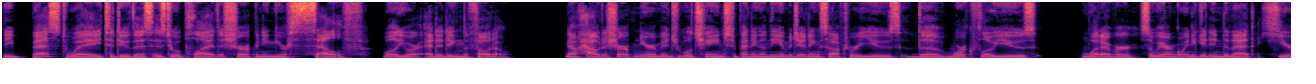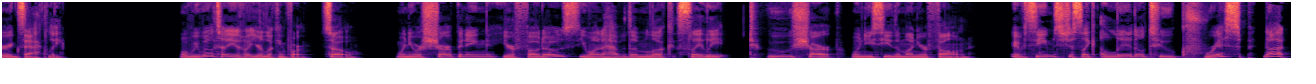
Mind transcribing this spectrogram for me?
The best way to do this is to apply the sharpening yourself while you are editing the photo. Now, how to sharpen your image will change depending on the image editing software you use, the workflow you use, whatever. So we aren't going to get into that here exactly. What we will tell you is what you're looking for. So when you're sharpening your photos, you want to have them look slightly too sharp when you see them on your phone. If it seems just like a little too crisp, not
